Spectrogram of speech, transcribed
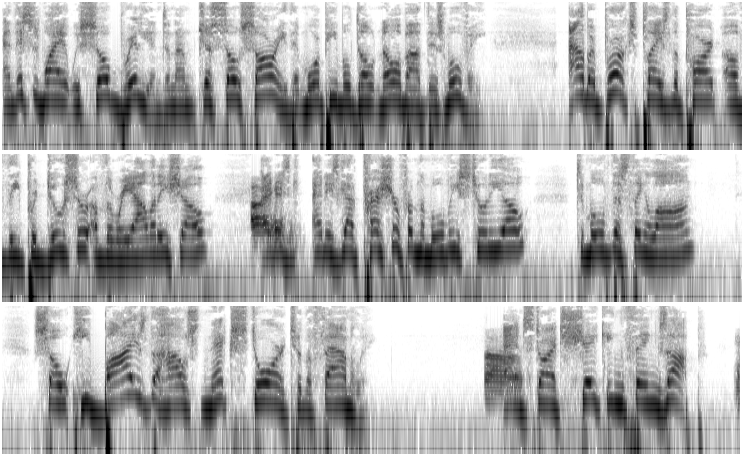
and this is why it was so brilliant, and I'm just so sorry that more people don't know about this movie. Albert Brooks plays the part of the producer of the reality show, Oh, and, he's, and he's got pressure from the movie studio to move this thing along. So he buys the house next door to the family Uh, and starts shaking things up.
